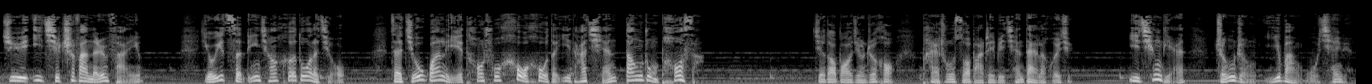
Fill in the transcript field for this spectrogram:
据一起吃饭的人反映，有一次林强喝多了酒，在酒馆里掏出厚厚的一沓钱当众抛洒。接到报警之后，派出所把这笔钱带了回去。一清点，整整一万五千元。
